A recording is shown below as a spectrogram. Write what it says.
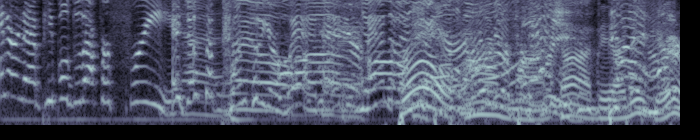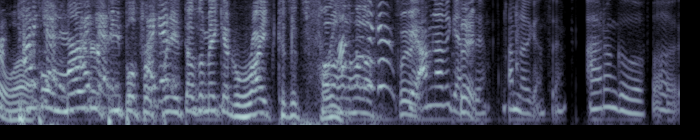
internet. People do that for free. It just depends who you're with. If you're Yeah. mad Bro, about Murder for free. God, dude, People are they here or what? People it, murder people for free. it. It doesn't make it right because it's free. Hold on, hold on. against Wait, it. I'm not against say it. I'm not against it. I don't give a fuck.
